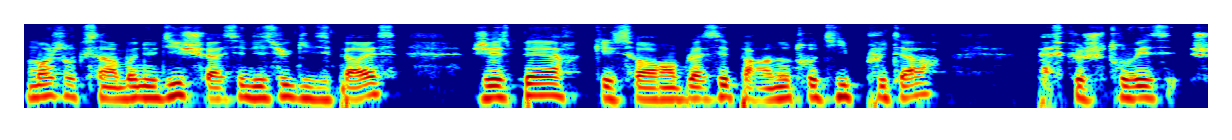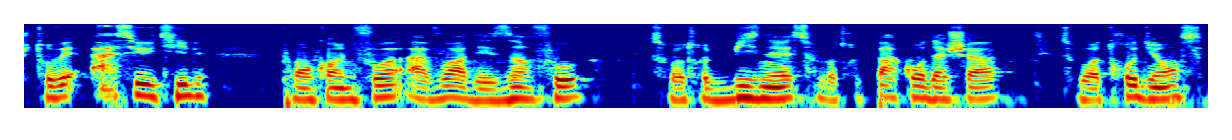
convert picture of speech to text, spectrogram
Moi, je trouve que c'est un bon outil. Je suis assez déçu qu'il disparaisse. J'espère qu'il sera remplacé par un autre outil plus tard parce que je trouvais, je trouvais assez utile pour encore une fois avoir des infos sur votre business, sur votre parcours d'achat, sur votre audience.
